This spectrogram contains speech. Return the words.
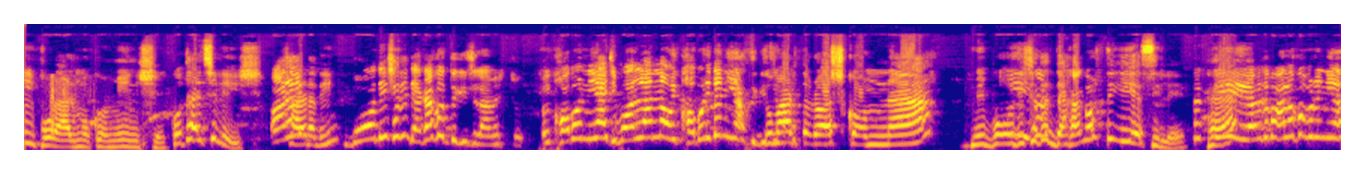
এই পোড়ার মুখো মিনসে। কোথায় ছিলিস? সারাদিন? বৌদির সাথে দেখা করতে গেছিলাম একটু। ওই খবর নিয়ে আসি বললাম না ওই খবরই তো নিয়ে আসতে তোমার তো রস কম না। তুমি বৌদির সাথে দেখা করতে গিয়েছিলে হ্যাঁ? আমি ভালো খবর নিয়ে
